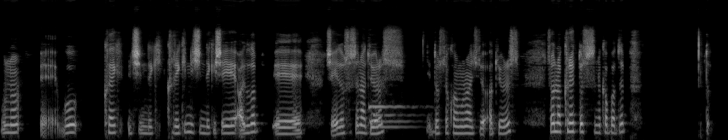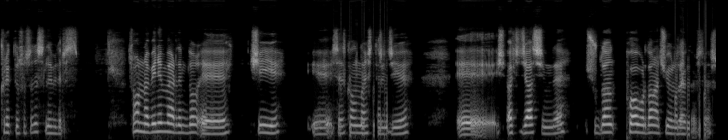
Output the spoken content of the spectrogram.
Bunu e, bu crack içindeki crack'in içindeki şeyi alıp e, şey dosyasına atıyoruz. Dosya konumunu atıyoruz. Sonra crack dosyasını kapatıp crack dosyasını silebiliriz. Sonra benim verdiğim do- e, şeyi e, ses kalınlaştırıcıyı e, açacağız şimdi. Şuradan power'dan açıyoruz arkadaşlar.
